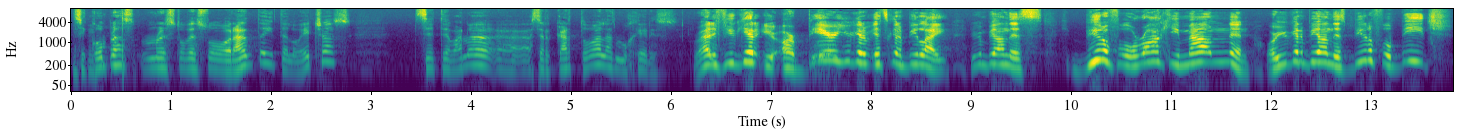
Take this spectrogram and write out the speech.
Si compras nuestro desodorante y te lo echas, se te van a acercar todas las mujeres. Right? If you get your, our beer, you're gonna it's gonna be like you're gonna be on this beautiful rocky mountain and or you're gonna be on this beautiful beach.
